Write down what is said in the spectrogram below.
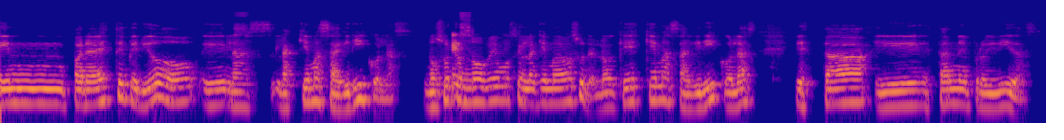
En, para este periodo, eh, las, las quemas agrícolas, nosotros no vemos en la quema de basura, lo que es quemas agrícolas está, eh, están eh, prohibidas.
